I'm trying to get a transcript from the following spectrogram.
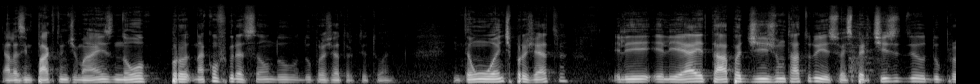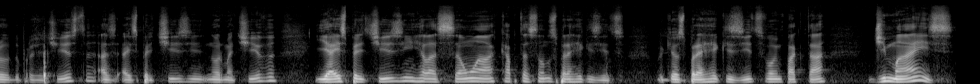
elas impactam demais no, na configuração do, do projeto arquitetônico. Então, o anteprojeto ele, ele é a etapa de juntar tudo isso, a expertise do, do, do projetista, a, a, expertise normativa e a expertise em relação à captação dos pré-requisitos, porque os pré-requisitos vão impactar demais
